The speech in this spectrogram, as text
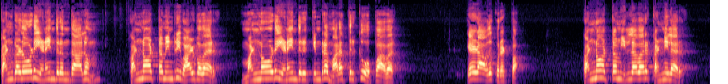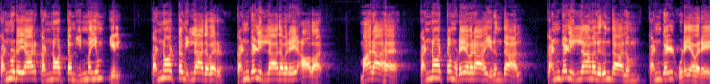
கண்களோடு இணைந்திருந்தாலும் கண்ணோட்டமின்றி வாழ்பவர் மண்ணோடு இணைந்திருக்கின்ற மரத்திற்கு ஒப்பாவர். ஏழாவது குரட்பா. கண்ணோட்டம் இல்லவர் கண்ணிலர் கண்ணுடையார் கண்ணோட்டம் இன்மையும் இல். கண்ணோட்டம் இல்லாதவர் கண்கள் இல்லாதவரே ஆவார். மாறாக கண்ணோட்டம் உடையவராக இருந்தால் கண்கள் இல்லாமல் இருந்தாலும் கண்கள் உடையவரே.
